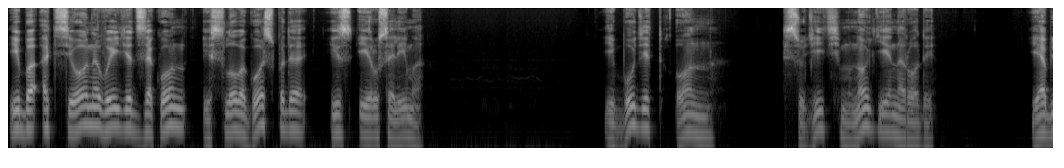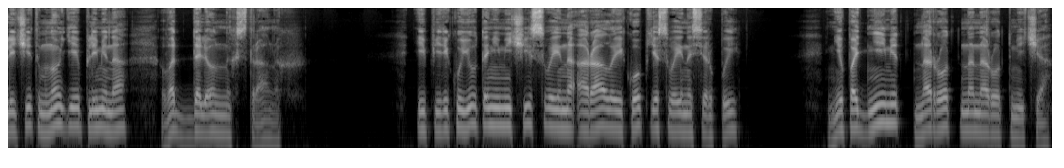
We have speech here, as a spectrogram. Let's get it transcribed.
ибо от Сиона выйдет закон и слово Господа из Иерусалима. И будет он судить многие народы и обличит многие племена в отдаленных странах. И перекуют они мечи свои на оралы и копья свои на серпы. Не поднимет народ на народ меча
